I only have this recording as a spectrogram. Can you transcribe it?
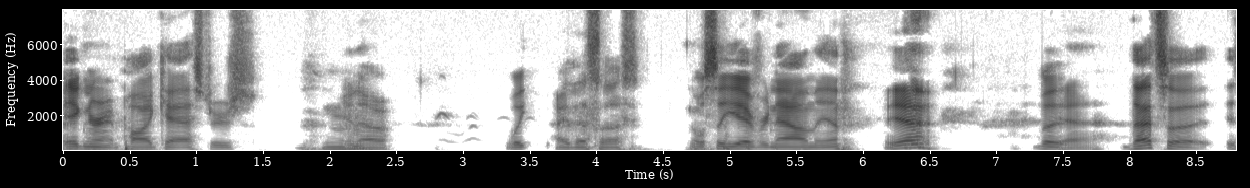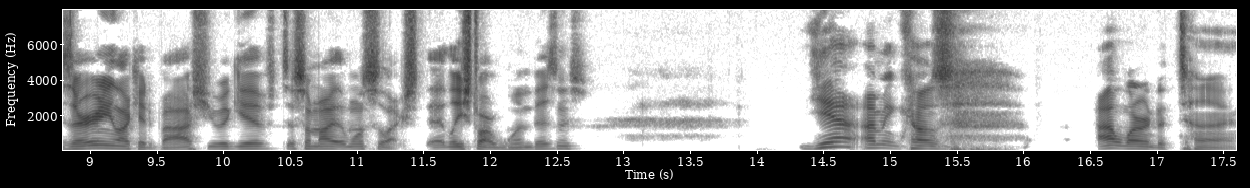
ignorant podcasters, you Mhm. Know. Hey, that's us. We'll see you every now and then. Yeah, But yeah. that's a. Is there any like advice you would give to somebody that wants to like at least start one business? Yeah, I mean, cause I learned a ton,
